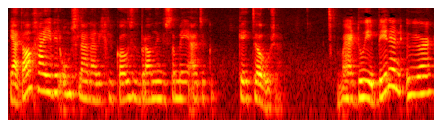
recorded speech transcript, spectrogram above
ja, dan ga je weer omslaan naar die glucoseverbranding. Dus dan ben je uit de ketose. Maar doe je binnen een uur,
